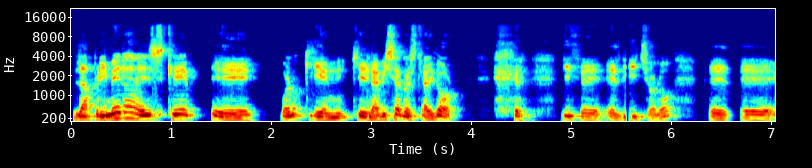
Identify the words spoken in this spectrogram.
La primera es que, eh, bueno, quien, quien avisa no es traidor, dice el dicho, ¿no? Eh, eh,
